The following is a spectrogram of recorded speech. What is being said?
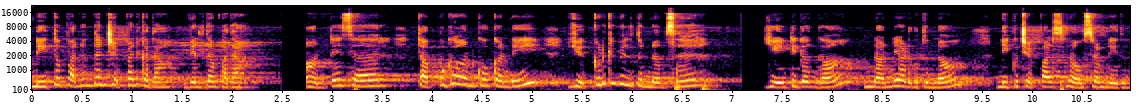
నీతో పనుందని చెప్పాను కదా వెళ్దాం పదా. అంటే సార్ తప్పుగా అనుకోకండి ఎక్కడికి వెళ్తున్నాం సార్? ఏంటి గంగా నన్నే అడుగుతున్నావు? నీకు చెప్పాల్సిన అవసరం లేదు.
